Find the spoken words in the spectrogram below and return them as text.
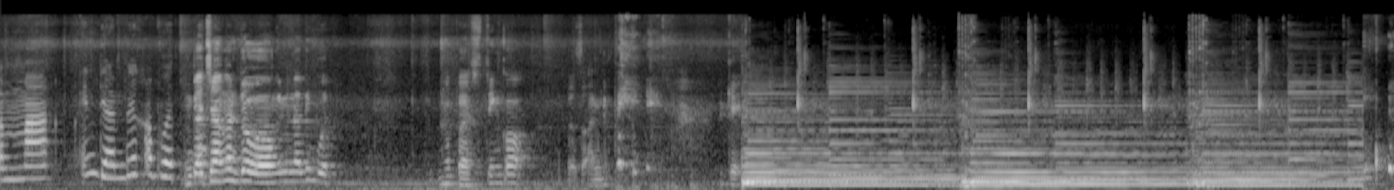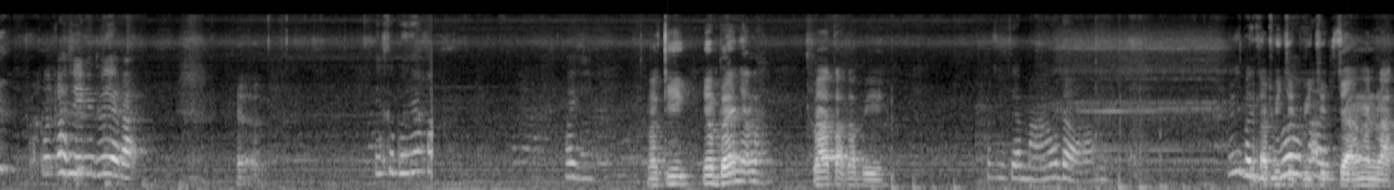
lemak. Ini diambil kak buat. Enggak jangan dong, ini nanti buat ngebasting kok. Sosokan ngerti. Oke. Aku ya kak. Ya kebanyakan. Lagi. Lagi yang banyak lah. Rata tapi Aku juga mau dong. Ini bagi kita dua pijit-pijit Kak. jangan lah.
